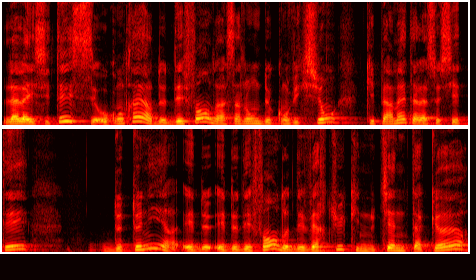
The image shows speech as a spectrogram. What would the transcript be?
La laïcité, c'est au contraire de défendre un certain nombre de convictions qui permettent à la société de tenir et de, défendre des vertus qui nous tiennent à cœur,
